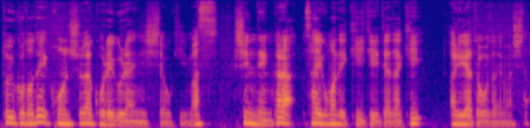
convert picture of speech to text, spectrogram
ということで今週はこれぐらいにしておきます。新年から最後まで聞いていただきありがとうございました。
